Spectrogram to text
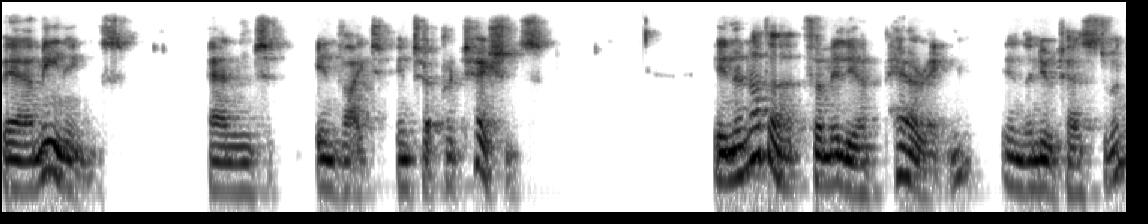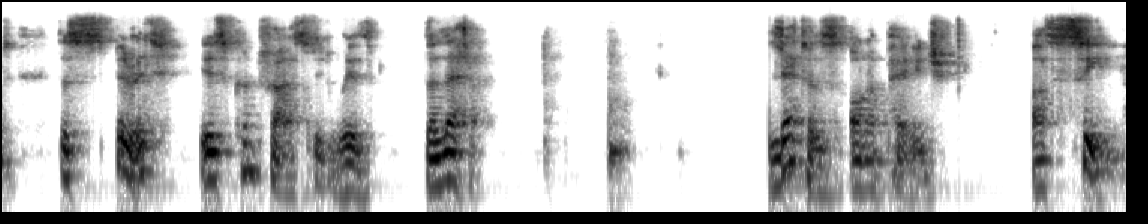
bear meanings and invite interpretations. In another familiar pairing in the New Testament, the Spirit is contrasted with the letter letters on a page are seen.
